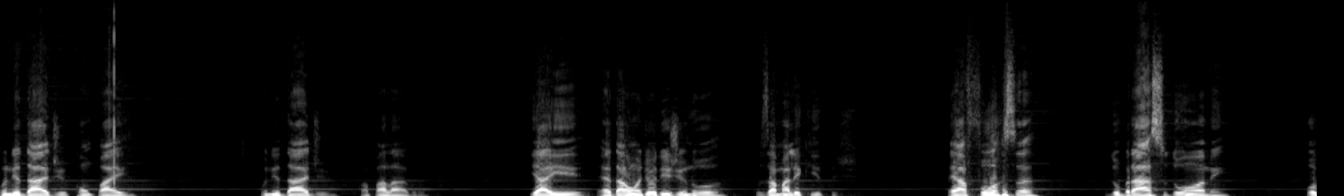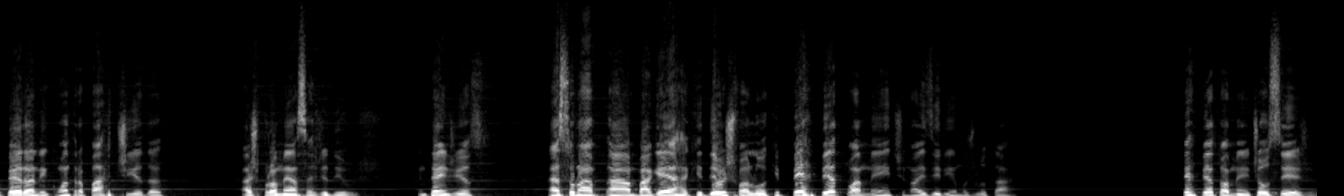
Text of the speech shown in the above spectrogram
unidade com o Pai, unidade com a palavra. E aí é da onde originou os amalequitas. É a força do braço do homem operando em contrapartida às promessas de Deus. Entende isso? Essa é uma, uma guerra que Deus falou que perpetuamente nós iríamos lutar. Perpetuamente. Ou seja,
